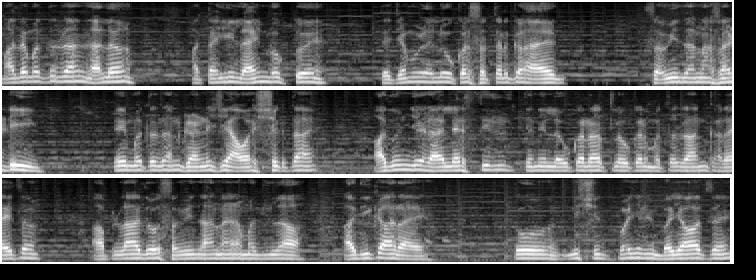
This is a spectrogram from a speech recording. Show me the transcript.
माझं मतदान झालं. आता ही लाईन बघतोय. त्याच्यामुळे लोक सतर्क आहेत. संविधानासाठी हे मतदान करण्याची आवश्यकता आहे. अजून जे राहिले असतील त्याने लवकरात लवकर मतदान करायचं. आपला जो संविधानामधला अधिकार आहे तो निश्चितपणे बजावाचा आहे.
